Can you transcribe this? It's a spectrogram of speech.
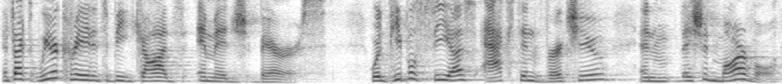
In fact, we are created to be God's image bearers. When people see us act in virtue, and they should marvel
